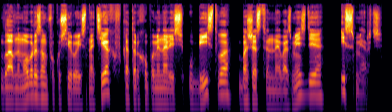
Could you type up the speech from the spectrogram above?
главным образом фокусируясь на тех, в которых упоминались убийство, божественное возмездие и смерть.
